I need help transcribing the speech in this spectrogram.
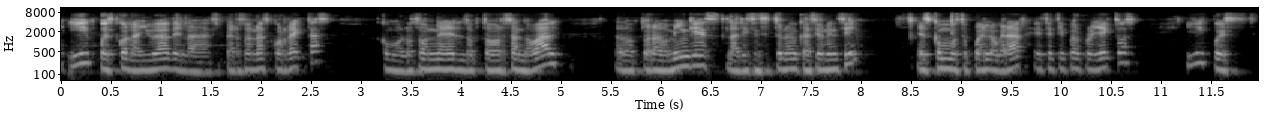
y pues con la ayuda de las personas correctas, como lo son el doctor Sandoval, la doctora Domínguez, la licenciatura en educación en sí, es como se pueden lograr este tipo de proyectos y pues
